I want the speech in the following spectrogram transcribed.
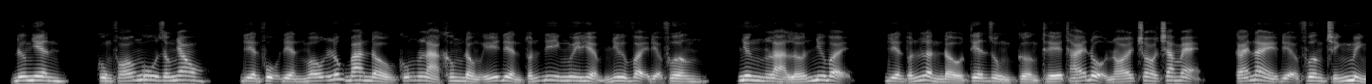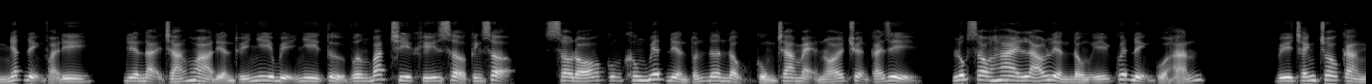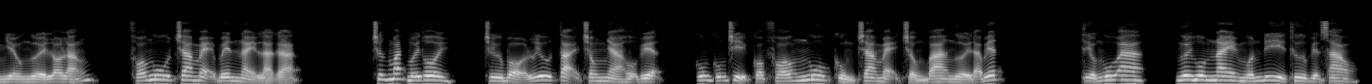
Đương nhiên, cùng phó ngu giống nhau, Điền phụ Điền mẫu lúc ban đầu cũng là không đồng ý Điền Tuấn đi nguy hiểm như vậy địa phương, nhưng là lớn như vậy, Điền Tuấn lần đầu tiên dùng cường thế thái độ nói cho cha mẹ, cái này địa phương chính mình nhất định phải đi. Điền Đại Tráng Hòa Điền Thúy Nhi bị Nhi tử vương bắt chi khí sở kinh sợ, sau đó cũng không biết Điền Tuấn đơn độc cùng cha mẹ nói chuyện cái gì, lúc sau hai lão liền đồng ý quyết định của hắn. Vì tránh cho càng nhiều người lo lắng, phó ngu cha mẹ bên này là gạt. Trước mắt mới thôi, trừ bỏ lưu tại trong nhà hộ viện, cũng cũng chỉ có phó ngu cùng cha mẹ chồng ba người đã biết. Tiểu ngu A, ngươi hôm nay muốn đi thư viện sao?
